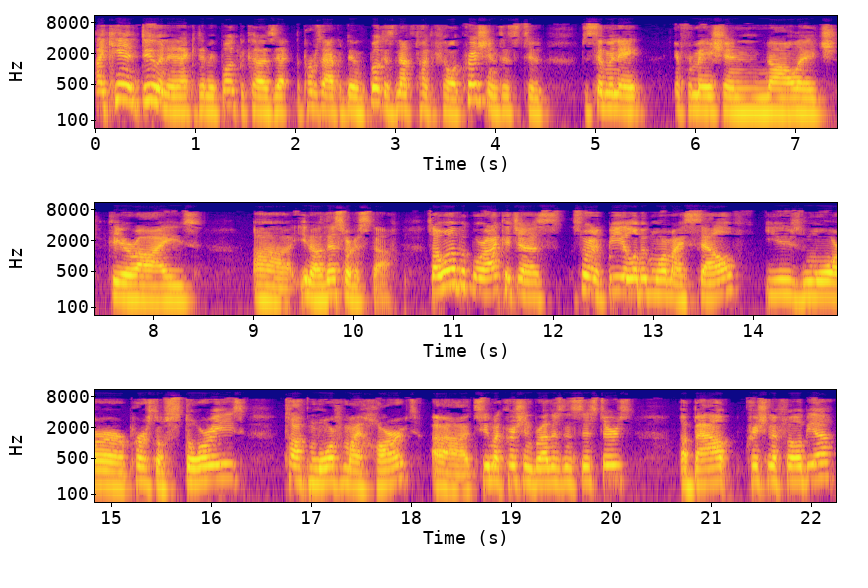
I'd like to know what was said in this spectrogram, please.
I can't do in an academic book because the purpose of an academic book is not to talk to fellow Christians, it's to disseminate information, knowledge, theorize, uh, you know, this sort of stuff. So I want a book where I could just sort of be a little bit more myself, use more personal stories, talk more from my heart uh, to my Christian brothers and sisters about Christianophobia.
